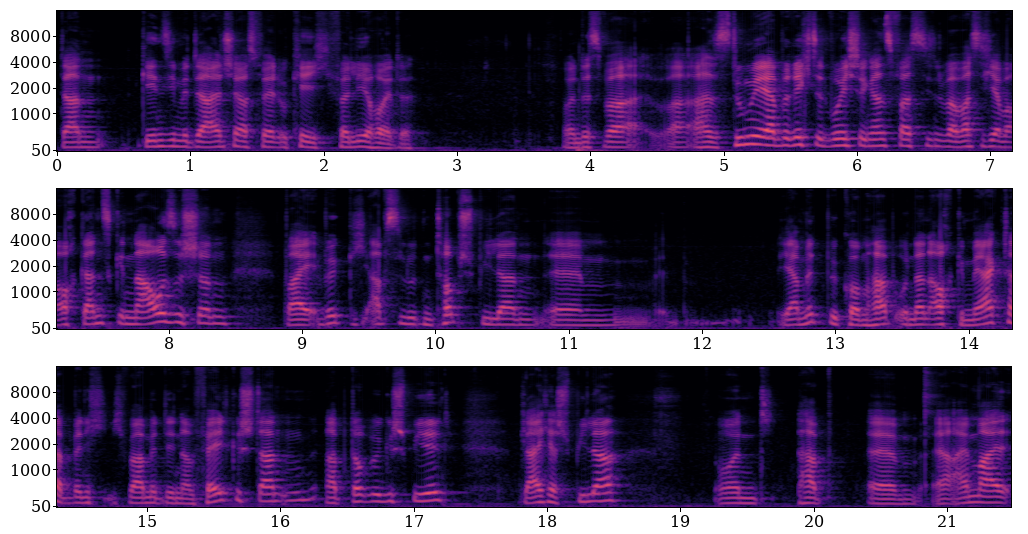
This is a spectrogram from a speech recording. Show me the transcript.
dann gehen sie mit der Einstellung aufs Feld, okay, ich verliere heute. Und das war, hast du mir ja berichtet, wo ich schon ganz fasziniert war, was ich aber auch ganz genauso schon bei wirklich absoluten Topspielern ähm, ja, mitbekommen habe und dann auch gemerkt habe, wenn ich, ich war mit denen am Feld gestanden, habe Doppel gespielt, gleicher Spieler und habe ähm, ja, einmal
